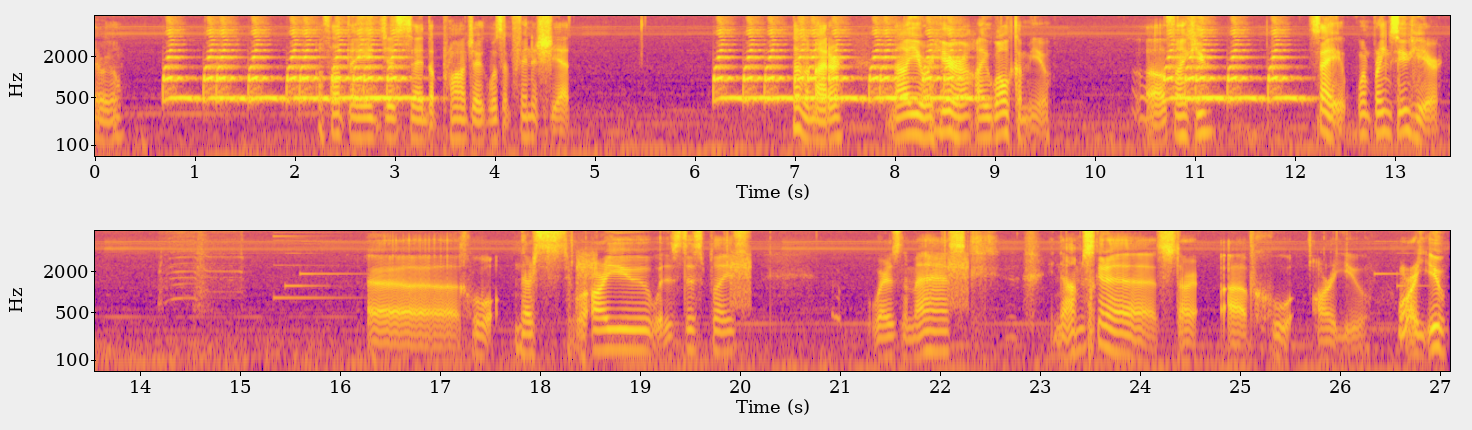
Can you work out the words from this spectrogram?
There we go. I thought they just said the project wasn't finished yet. Doesn't matter. Now you are here, I welcome you. Oh, thank you. Say, what brings you here? Uh, who, there's, who are you? What is this place? Where's the mask? You know, I'm just gonna start of who are you? Who are you?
